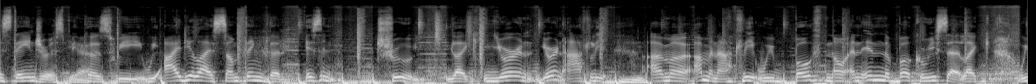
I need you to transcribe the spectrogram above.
is dangerous Yeah. because we we idealize something that isn't true. Like you're an you're an athlete. Mm-hmm. I'm a I'm an athlete. We both know, and in the book Reset, like we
